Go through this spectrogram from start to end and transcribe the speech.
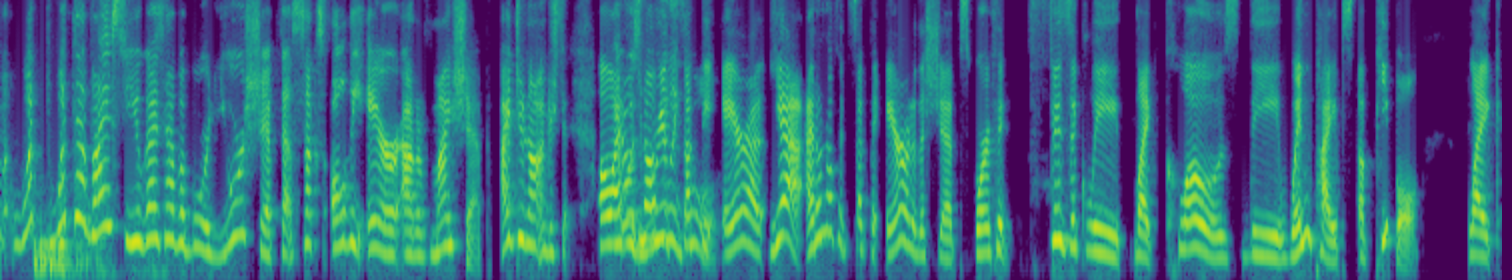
dev- what what device do you guys have aboard your ship that sucks all the air out of my ship? I do not understand. Oh, I It don't was know really if it sucked cool. the air out. Yeah, I don't know if it sucked the air out of the ships or if it physically like closed the windpipes of people. Like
